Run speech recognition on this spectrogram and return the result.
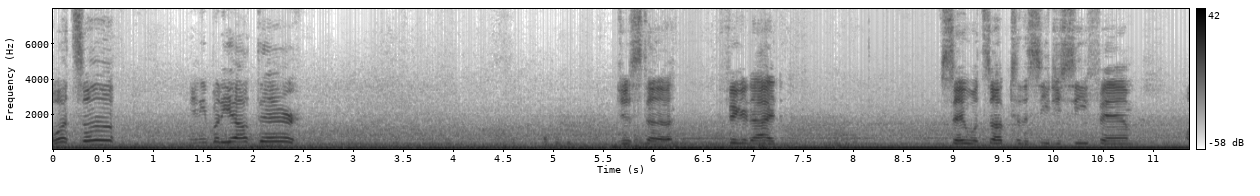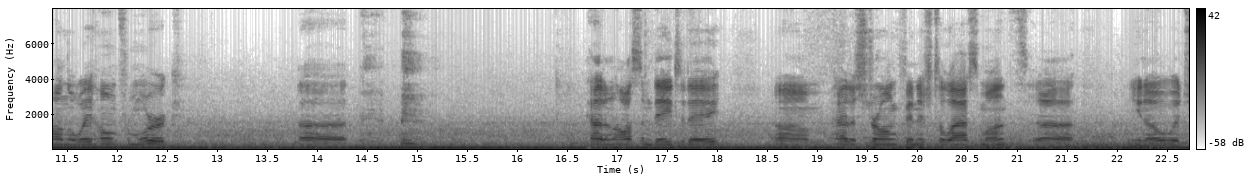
What's up? Anybody out there? Just uh, figured I'd say what's up to the CGC fam on the way home from work. Uh, had an awesome day today. Um, had a strong finish to last month, uh, you know, which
